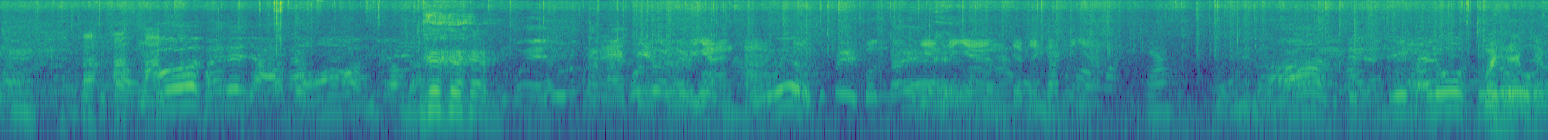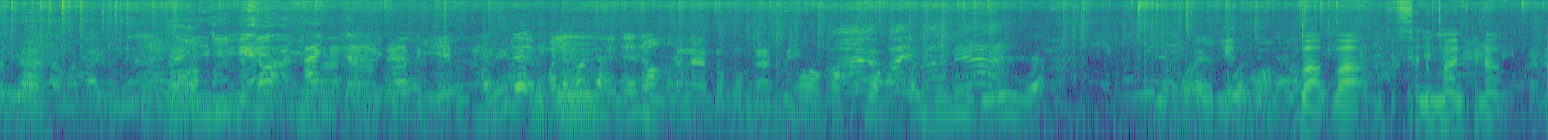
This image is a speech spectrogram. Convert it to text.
จ้ะโอ้ยไปได้ยาวบ่เตรียมตัวหรือยังครับเตรียมหรือยังเตรียมจะกลับหรือยัง ยังกล้วยแฮมได้บรรยายอันจะอันนี้เนี่ยมันมันใหญ่เนาะข้างหน้าบอกโอกาสว่าว่าสนมันพี่น้องไป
